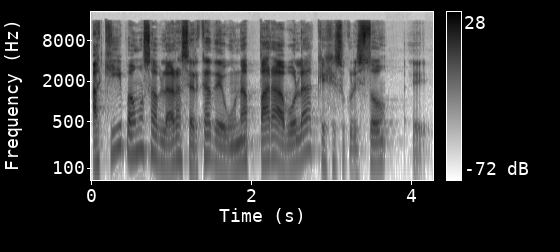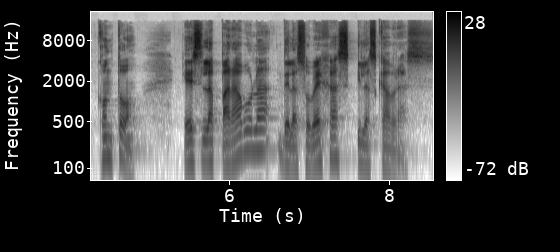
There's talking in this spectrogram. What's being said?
Aquí vamos a hablar acerca de una parábola que Jesucristo eh, contó. Es la parábola de las ovejas y las cabras.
